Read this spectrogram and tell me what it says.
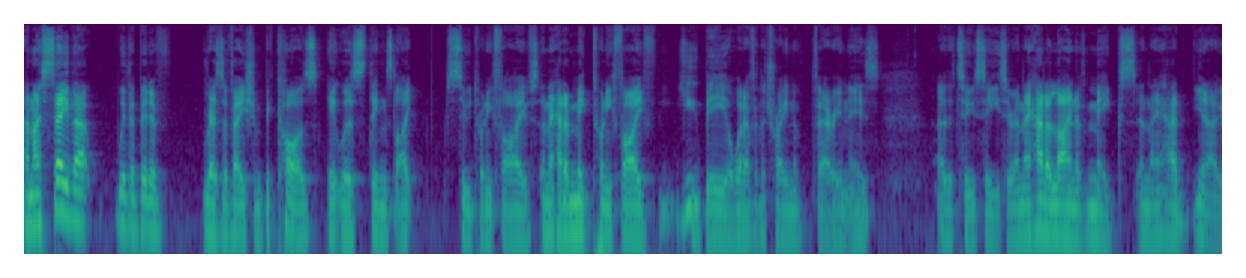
and I say that with a bit of reservation because it was things like Su 25s, and they had a MiG 25 UB or whatever the trainer variant is, uh, the two seater, and they had a line of MiGs, and they had you know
